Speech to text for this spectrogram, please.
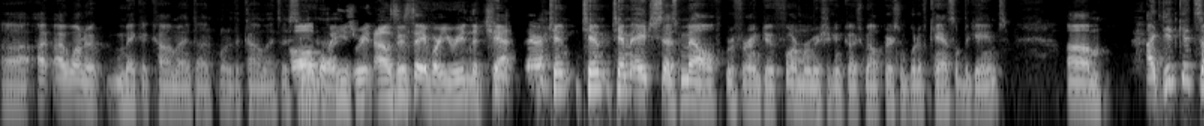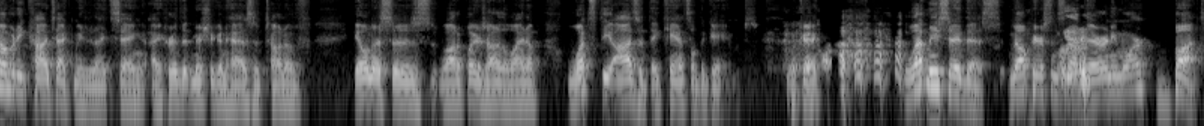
Uh, I, I want to make a comment on one of the comments. I see. Oh boy, he's reading. I was gonna say, were you reading the chat there? Tim Tim Tim H says Mel, referring to former Michigan coach Mel Pearson, would have canceled the games. Um, I did get somebody contact me tonight saying I heard that Michigan has a ton of illnesses, a lot of players out of the lineup. What's the odds that they cancel the games? Okay. Let me say this: Mel Pearson's not there anymore, but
